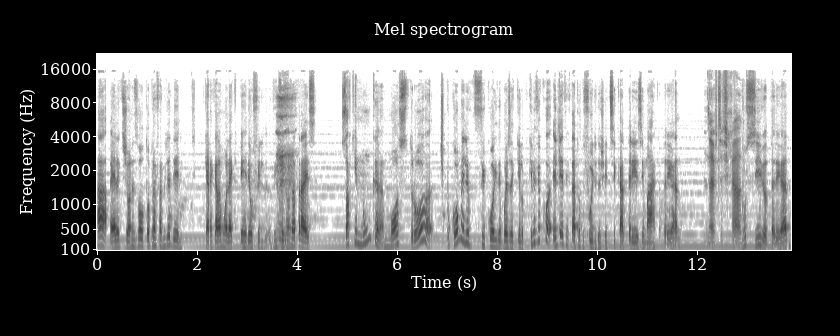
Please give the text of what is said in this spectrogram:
ah, Alex Jones voltou para a família dele, que era aquela mulher que perdeu o filho 26 uhum. anos atrás. Só que nunca mostrou, tipo, como ele ficou depois daquilo. Porque ele ficou. Ele deve ficar todo fudido, cheio de cicatriz e marca, tá ligado? Deve ter ficado. Possível, tá ligado?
